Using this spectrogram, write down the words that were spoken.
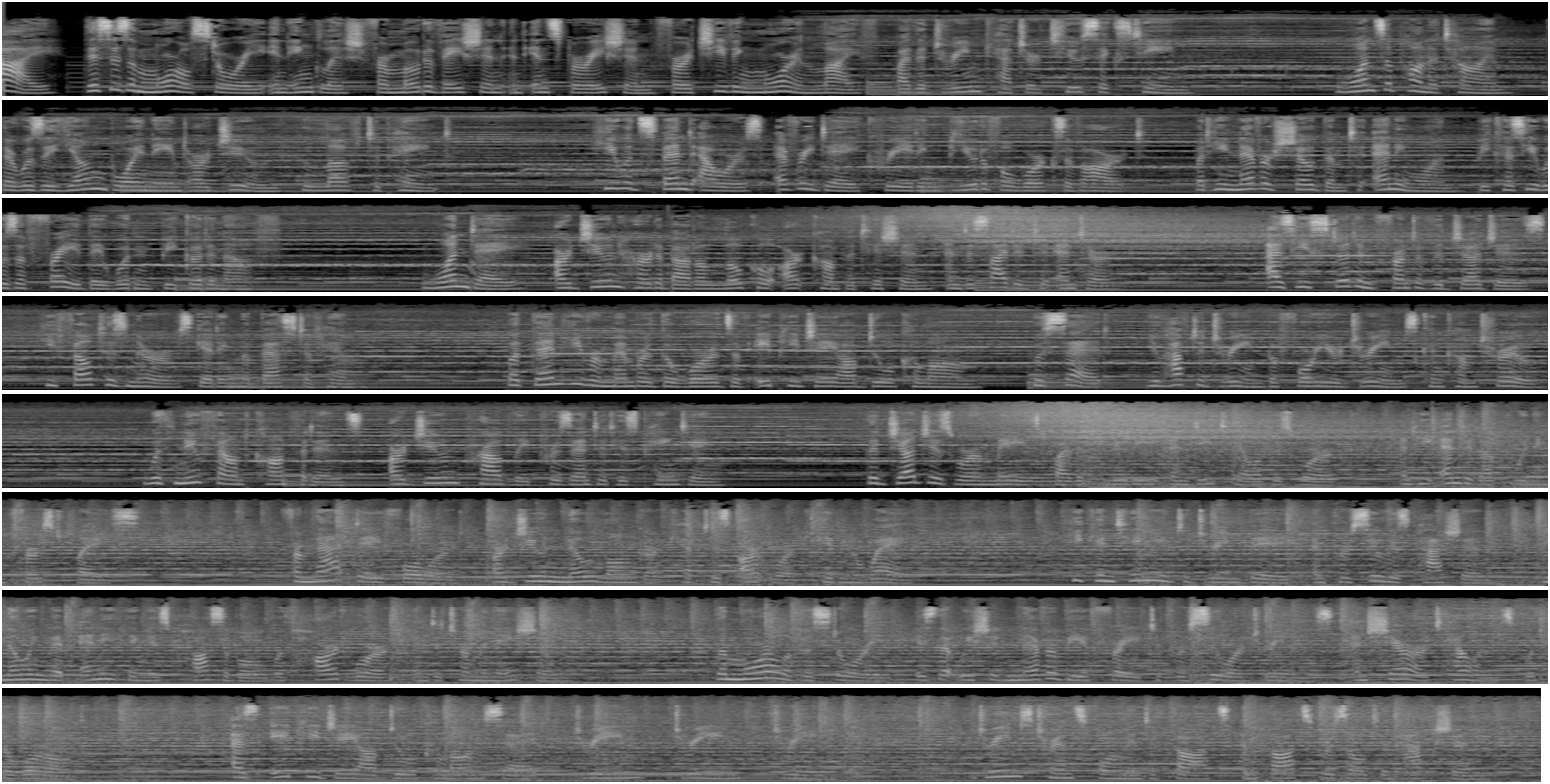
Hi, this is a moral story in English for motivation and inspiration for achieving more in life by the Dreamcatcher 216. Once upon a time, there was a young boy named Arjun who loved to paint. He would spend hours every day creating beautiful works of art, but he never showed them to anyone because he was afraid they wouldn't be good enough. One day, Arjun heard about a local art competition and decided to enter. As he stood in front of the judges, he felt his nerves getting the best of him. But then he remembered the words of APJ Abdul Kalam, who said, You have to dream before your dreams can come true. With newfound confidence, Arjun proudly presented his painting. The judges were amazed by the beauty and detail of his work, and he ended up winning first place. From that day forward, Arjun no longer kept his artwork hidden away. He continued to dream big and pursue his passion, knowing that anything is possible with hard work and determination. The moral of the story is that we should never be afraid to pursue our dreams and share our talents with the world. As APJ Abdul Kalam said, dream, dream, dream. Dreams transform into thoughts and thoughts result in action,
